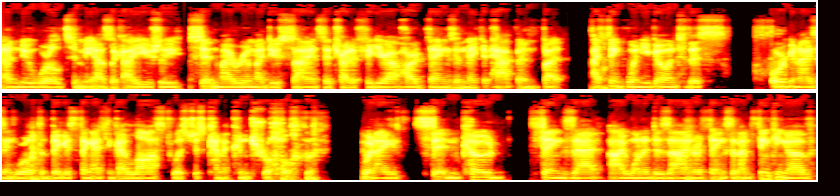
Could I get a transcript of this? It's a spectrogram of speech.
a new world to me. I was like, I usually sit in my room, I do science, I try to figure out hard things and make it happen. But I think when you go into this organizing world, the biggest thing I think I lost was just kind of control. when I sit and code things that I want to design or things that I'm thinking of,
